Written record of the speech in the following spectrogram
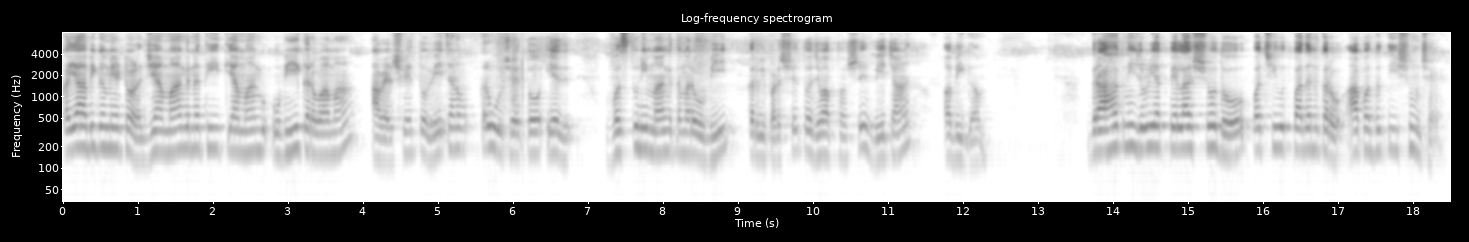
કયા અભિગમ હેઠળ જ્યાં માંગ નથી, ત્યાં માંગ ઊભી કરવામાં આવે છે? તો વેચાણ કરવું છે, તો એ વસ્તુની માંગ તમારે ઊભી કરવી પડશે. તો જવાબ થશે વેચાણ અભિગમ. ગ્રાહકની જરૂરિયાત પહેલાં શોધો, પછી ઉત્પાદન કરો. આ પદ્ધતિ શું છે?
